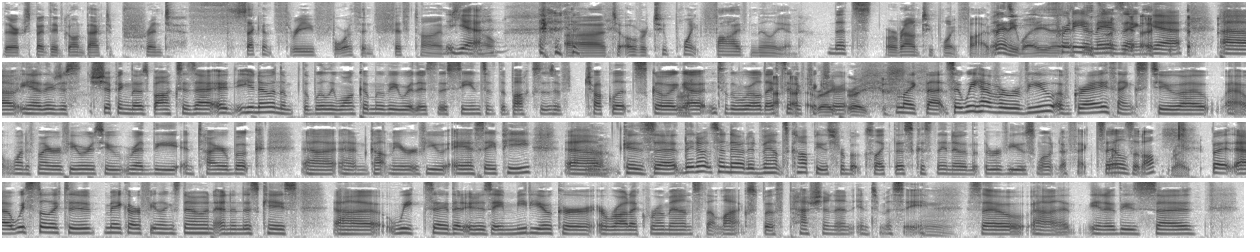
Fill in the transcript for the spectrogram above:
They're expect they've gone back to print th- second, three, fourth, and fifth times Yeah. now uh, to over 2.5 million. That's Or around 2.5. Anyway, uh, pretty amazing. yeah, uh, yeah. They're just shipping those boxes out. It, you know, in the the Willy Wonka movie where there's the scenes of the boxes of chocolates going Right. out into the world. I sort of picture Right, it right. like that. So we have a review of Grey, thanks to uh, uh, one of my reviewers who read the entire book uh, and got me a review ASAP. Yeah. Because uh, they don't send out advance copies for books like this because they know that the reviews won't affect sales at all. Right. But uh, we still like to make our feelings known, and in this case, uh, we say that it is a mediocre erotic romance that lacks both passion and intimacy. So, uh, you know, these uh,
